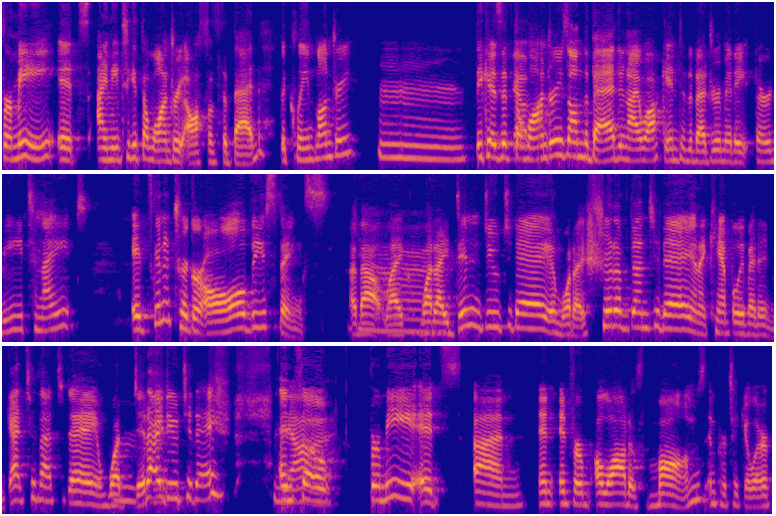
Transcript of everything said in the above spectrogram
For me, it's I need to get the laundry off of the bed, the clean laundry. Mm. Because if yeah. the laundry's on the bed and I walk into the bedroom at 8:30 tonight, it's going to trigger all these things about yeah. like what I didn't do today and what I should have done today and I can't believe I didn't get to that today and what mm. did I do today? and yeah. so for me it's um and and for a lot of moms in particular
